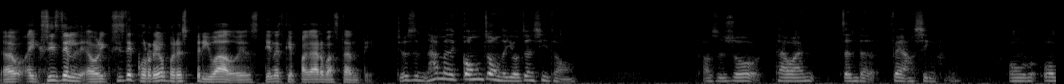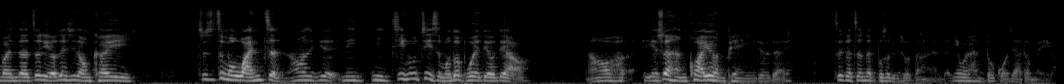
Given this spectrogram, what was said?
Ah, Existe, el- ahora existe correo, pero es privado. Es, tienes que pagar bastante. 就是他们的公众的邮政系统。老实说，台湾真的非常幸福。 我我们的这个邮政系统可以就是这么完整，然后也你你几乎寄什么都不会丢掉，然后很也算很快又很便宜，对不对？这个真的不是理所当然的，因为很多国家都没有。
